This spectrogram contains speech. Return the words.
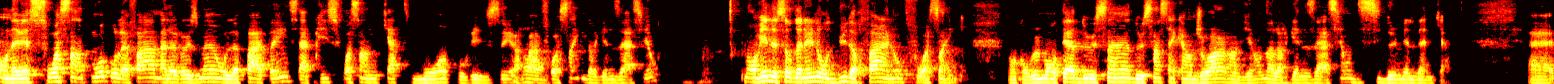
on, avait 60 mois pour le faire. Malheureusement, on ne l'a pas atteint. Ça a pris 64 mois pour réussir à faire x5 d'organisation. On vient de se redonner un autre but de refaire un autre x5. Donc, on veut monter à 200, 250 joueurs environ dans l'organisation d'ici 2024. Euh,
